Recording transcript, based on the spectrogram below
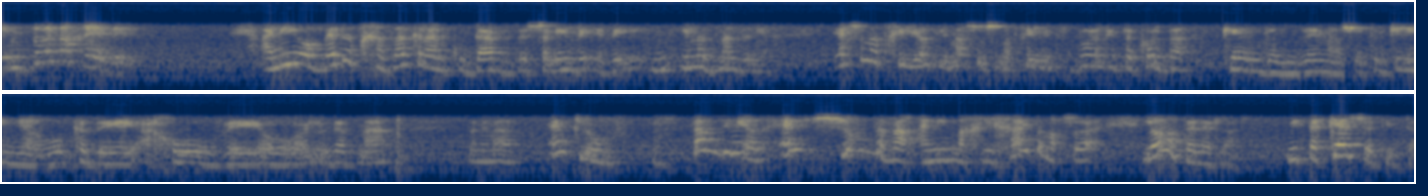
למצוא את החבל. אני עובדת חזק על הנקודה וזה שנים, ועם הזמן זה נהיה. איך שמתחיל להיות לי משהו שמתחיל לצבוע לי את הכל ב... כן, גם זה משהו. אתם מכירים ירוק כזה עכור, או לא יודעת מה. אז אני אומרת, אין כלום. סתם דמיון, אין שום דבר. אני מכריחה את המחשבה, לא נותנת לה, מתעקשת איתה.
